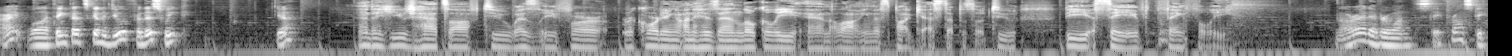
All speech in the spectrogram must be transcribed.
All right, well I think that's going to do it for this week. Yeah. And a huge hats off to Wesley for recording on his end locally and allowing this podcast episode to be saved, thankfully. All right, everyone, stay frosty.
